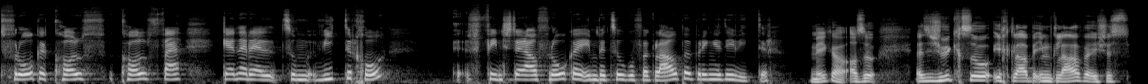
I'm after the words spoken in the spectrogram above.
die Fragen geholf- geholfen, generell zum Weiterkommen? Findest du auch Fragen in Bezug auf den Glauben bringen dich weiter? Mega. Also es ist wirklich so, ich glaube im Glauben ist es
